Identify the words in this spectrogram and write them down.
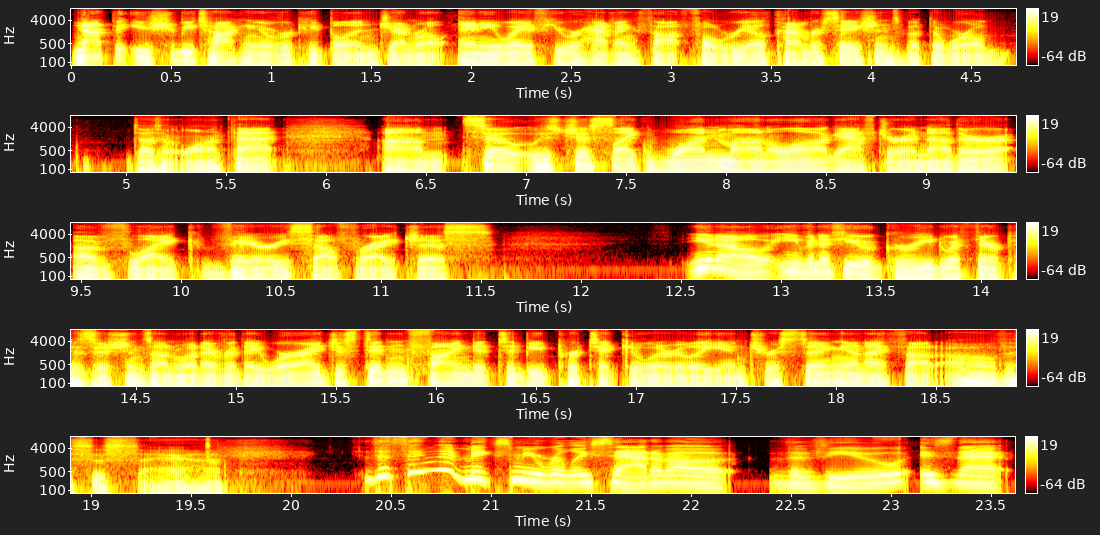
Not that you should be talking over people in general anyway. If you were having thoughtful, real conversations, but the world doesn't want that. Um, so it was just like one monologue after another of like very self righteous you know, even if you agreed with their positions on whatever they were, I just didn't find it to be particularly interesting. And I thought, oh, this is sad. The thing that makes me really sad about The View is that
